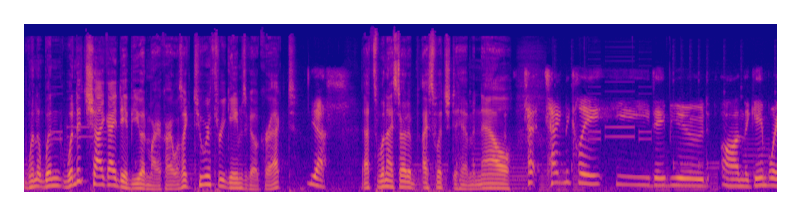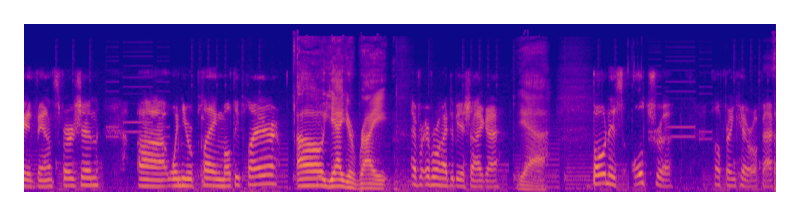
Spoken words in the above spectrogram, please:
when when when did Shy Guy debut in Mario Kart? It was like two or three games ago, correct? Yes. That's when I started. I switched to him, and now Te- technically, he debuted on the Game Boy Advance version uh, when you were playing multiplayer. oh yeah, you're right. Ever, everyone had to be a shy guy. Yeah, Bonus Ultra. Oh, Francaro fact.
